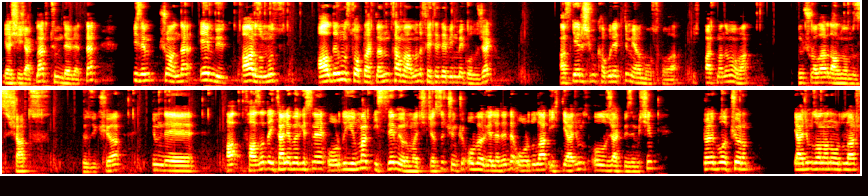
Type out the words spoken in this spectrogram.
yaşayacaklar tüm devletler. Bizim şu anda en büyük arzumuz aldığımız toprakların tamamını fethedebilmek olacak. Asker erişimi kabul ettim ya Moskova. Hiç bakmadım ama bizim şuraları da almamız şart gözüküyor. Şimdi fa- fazla da İtalya bölgesine ordu yığmak istemiyorum açıkçası. Çünkü o bölgelerde de ordular ihtiyacımız olacak bizim için. Şöyle bir bakıyorum. İhtiyacımız olan ordular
